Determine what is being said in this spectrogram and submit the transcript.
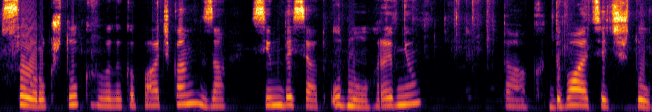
40 штук, велика пачка за 71 гривню. Так, 20 штук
